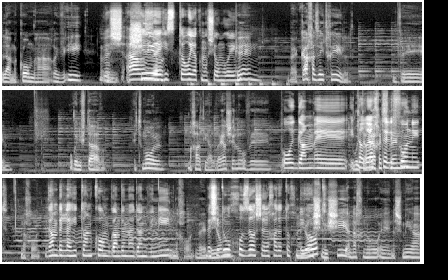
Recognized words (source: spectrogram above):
למקום הרביעי. והשאר. זה היסטוריה, כמו שאומרים. כן, וככה זה התחיל. ואורי נפטר אתמול, מחר תהיה ההלוויה שלו, אורי גם אה, התארח. טלפונית, ונכון, גם בלהיטון קום, גם במעדן ויניל, נכון. ושידור חוזר של אחת ביום התוכניות. שלישי אנחנו uh, נשמיע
